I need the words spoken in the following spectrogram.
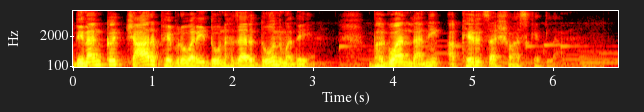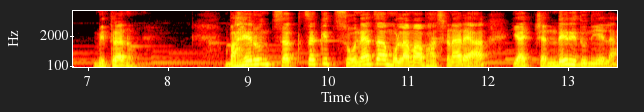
दिनांक चार फेब्रुवारी दोन हजार दोनमध्ये भगवानदानी अखेरचा श्वास घेतला. मित्रांनो बाहेरून चकचकीत सोन्याचा मुलामा भासणाऱ्या या चंदेरी दुनियेला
